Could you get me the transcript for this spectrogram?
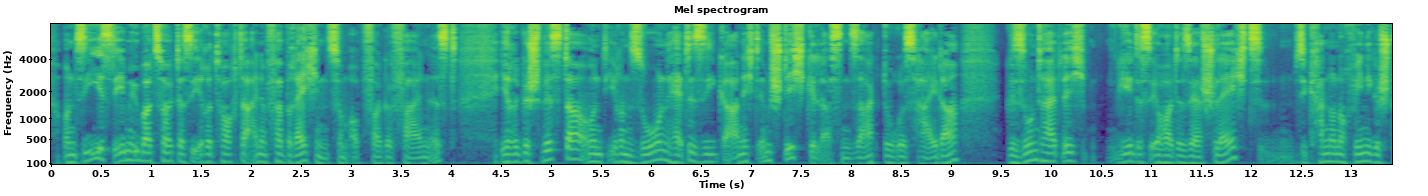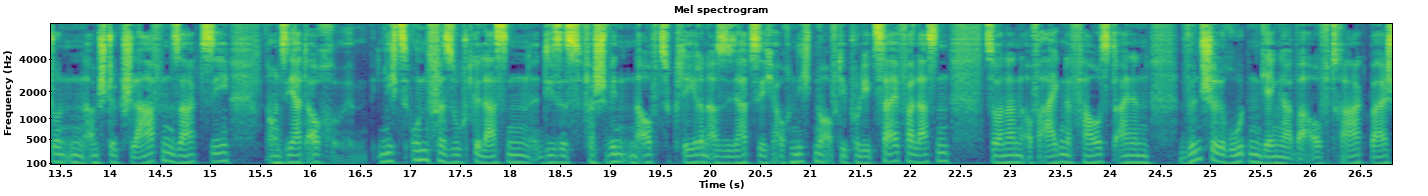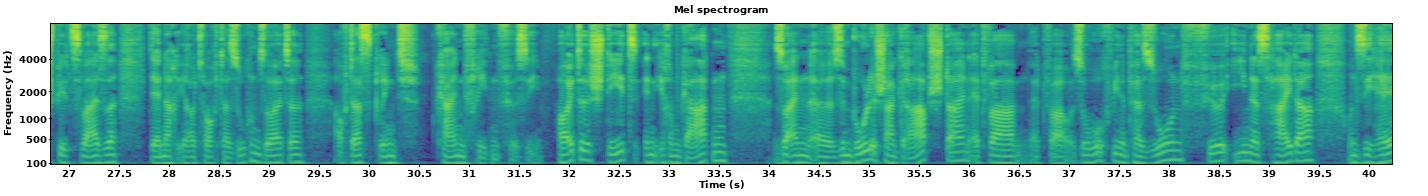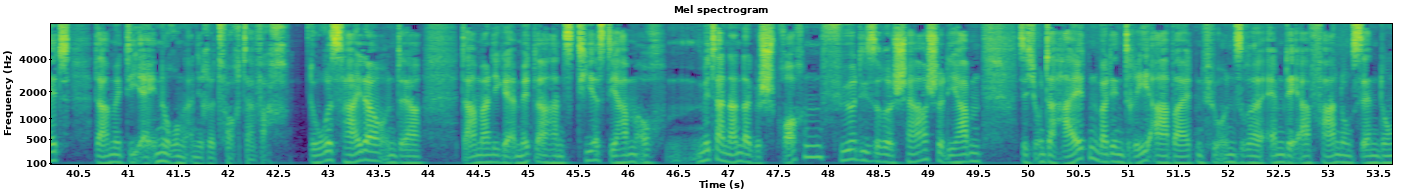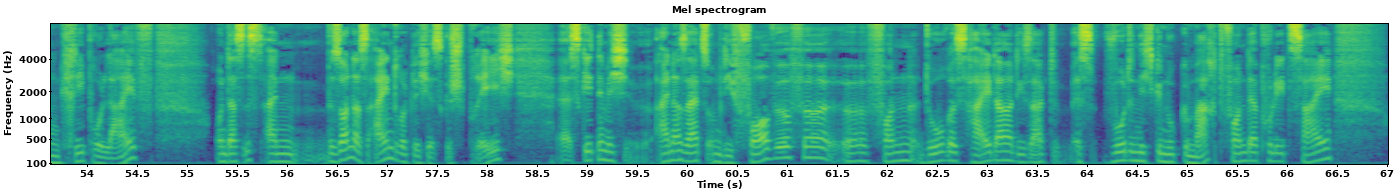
Und sie ist eben überzeugt, dass ihre Tochter einem Verbrechen zum Opfer gefallen ist. Ihre Geschwister und ihren Sohn hätte sie gar nicht im Stich gelassen, sagt Doris Haider. Gesundheitlich geht es ihr heute sehr schlecht. Sie kann nur noch wenige Stunden am Stück schlafen, sagt sie. Und sie hat auch nichts unversucht gelassen, dieses Verschwinden aufzuklären. Also sie hat sich auch nicht nur auf die Polizei verlassen, sondern auf eigene Faust einen Wünschelroutengänger beauftragt, beispielsweise, der nach ihrer Tochter suchen sollte. Auch das bringt keinen Frieden für sie. Heute steht in ihrem Garten so ein äh, symbolischer Grabstein, etwa, etwa so hoch wie eine Person für Ines Haider und sie hält damit die Erinnerung an ihre Tochter wach. Doris Haider und der damalige Ermittler Hans Thiers, die haben auch miteinander gesprochen für diese Recherche. Die haben sich unterhalten bei den Dreharbeiten für unsere MDR-Fahndungssendung Kripo Live. Und das ist ein besonders eindrückliches Gespräch. Es geht nämlich einerseits um die Vorwürfe äh, von Doris Haider, die sagt, es wurde nicht genug gemacht von der Polizei.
